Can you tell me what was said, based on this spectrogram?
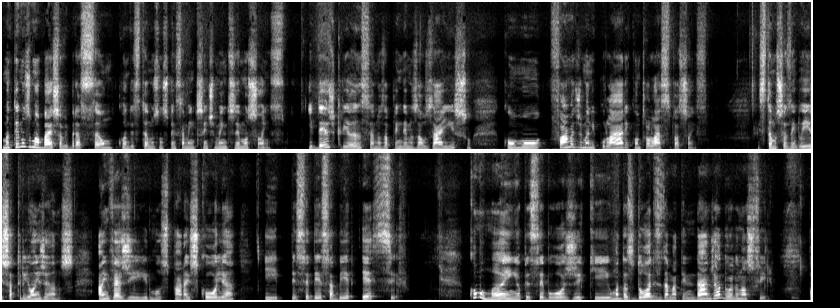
Mantemos uma baixa vibração quando estamos nos pensamentos, sentimentos e emoções. E desde criança nós aprendemos a usar isso como forma de manipular e controlar situações. Estamos fazendo isso há trilhões de anos, ao invés de irmos para a escolha e perceber, saber e ser. Como mãe, eu percebo hoje que uma das dores da maternidade é a dor do nosso filho.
